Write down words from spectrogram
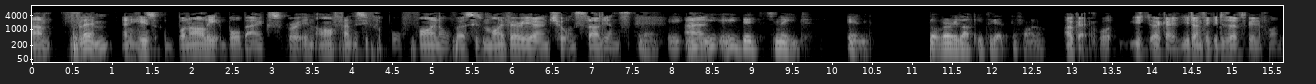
um, Flem and his Bonali ball bags were in our fantasy football final versus my very own Chiltern Stallions. Yeah, he, And- he, he did sneak in. Got very lucky to get to the final. Okay, well, you, okay, you don't think he deserves to be in the final?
